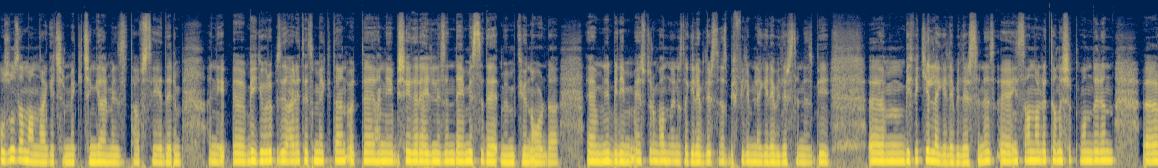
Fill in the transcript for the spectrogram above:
uzun zamanlar geçirmek için gelmenizi tavsiye ederim. Hani e, bir görüp ziyaret etmekten öte hani bir şeylere elinizin değmesi de mümkün orada. E, ne bileyim enstrümanlarınızla gelebilirsiniz, bir filmle gelebilirsiniz, bir e, bir fikirle gelebilirsiniz. E, insanlarla tanışıp onların e,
